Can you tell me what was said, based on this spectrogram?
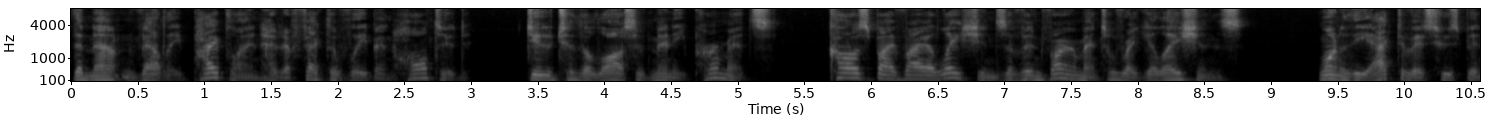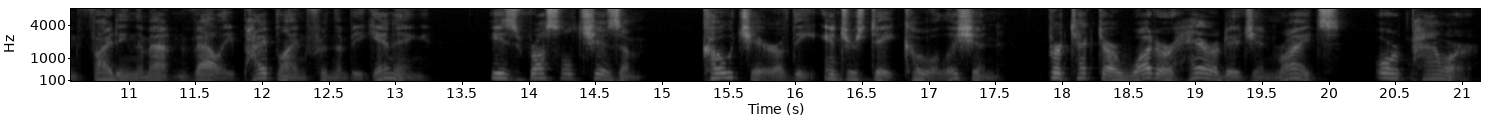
the Mountain Valley Pipeline had effectively been halted due to the loss of many permits caused by violations of environmental regulations. One of the activists who's been fighting the Mountain Valley Pipeline from the beginning is Russell Chisholm, co chair of the Interstate Coalition Protect Our Water Heritage and Rights, or POWHR.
